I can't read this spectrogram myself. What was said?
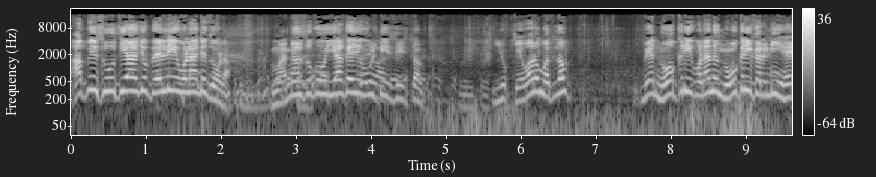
अभी सूतिया जो पहली ही बना के जोड़ा मानो उसको या के उल्टी सिस्टम यू केवरो मतलब वे नौकरी बनाने नौकरी करनी है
